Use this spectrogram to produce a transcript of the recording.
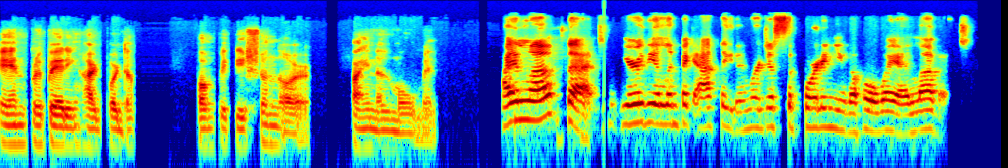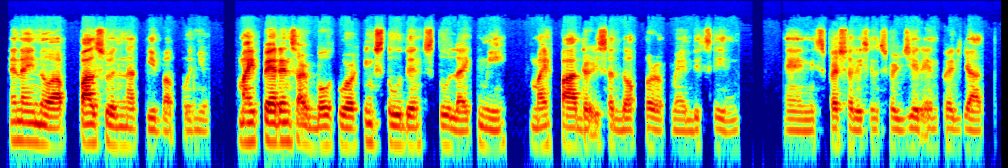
and preparing hard for the competition or final moment. I love that. You're the Olympic athlete and we're just supporting you the whole way. I love it. And I know a Pulse will not give up on you. My parents are both working students too, like me. My father is a doctor of medicine and specialist in surgery and pediatric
